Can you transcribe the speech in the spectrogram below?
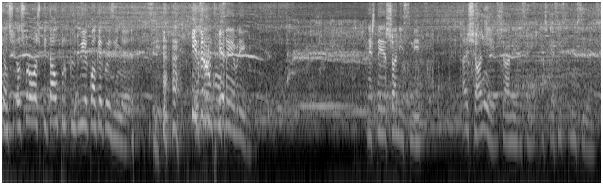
filme. eles, eles foram ao hospital porque lhe doía qualquer coisinha. e Eles de foram com um repente. sem-abrigo. Esta é a Shawnee Smith. Ah, Shawnee. Shawnee é assim, acho que é assim que se pronuncia.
